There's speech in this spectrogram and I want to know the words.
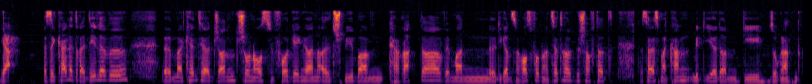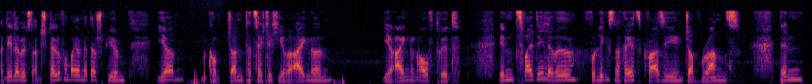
Ja, es sind keine 3D-Level. Äh, man kennt ja Jan schon aus den Vorgängern als spielbaren Charakter, wenn man äh, die ganzen Herausforderungen etc. geschafft hat. Das heißt, man kann mit ihr dann die sogenannten 3D-Levels anstelle von Bayonetta spielen. Hier bekommt Jan tatsächlich ihre eigenen, ihren eigenen Auftritt in 2D-Level von links nach rechts, quasi Jump'n'Runs. Denn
